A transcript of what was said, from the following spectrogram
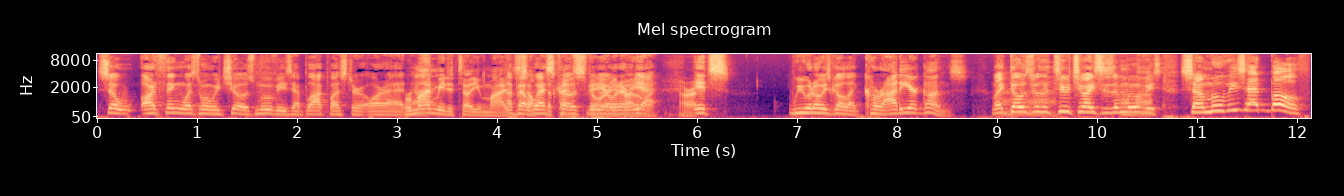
so our thing was when we chose movies at Blockbuster or at Remind uh, me to tell you my about West Coast video, whatever. Yeah. All right. it's we would always go like karate or guns. Like those were the two choices of uh-huh. movies. Some movies had both,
